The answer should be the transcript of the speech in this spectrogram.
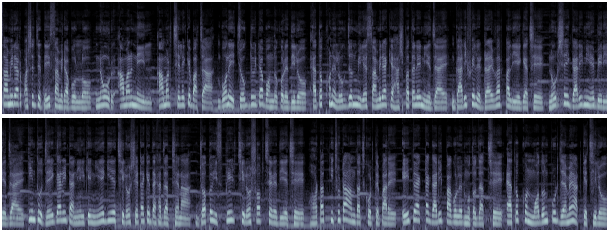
সামিরার পাশে যেতেই সামিরা বলল, নূর, আমার নীল, আমার ছেলেকে বাঁচা। বলেই চোখ দুইটা বন্ধ করে দিল। এতক্ষণে লোকজন মিলে সামিরাকে হাসপাতালে নিয়ে যায়। গাড়ি ফেলে ড্রাইভার পালিয়ে গেছে। নূর সেই গাড়ি নিয়ে বেরিয়ে যায়। কিন্তু যেই গাড়িটা নীলকে নিয়ে গিয়েছিল সেটাকে দেখা যাচ্ছে না। যত স্পিড ছিল সব ছেড়ে দিয়েছে। হঠাৎ কিছুটা আন্দাজ করতে পারে। এই তো একটা গাড়ি পাগলের মতো যাচ্ছে। এতক্ষণ মদনপুর জ্যামে আটকে ছিল।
